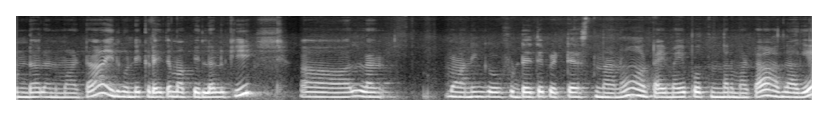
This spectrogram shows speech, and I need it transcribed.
ఉండాలన్నమాట. ఇదిగోండి ఇక్కడైతే మా పిల్లలకి మార్నింగ్ ఫుడ్ అయితే పెట్టేస్తున్నాను. టైం అయిపోతుందనమాట అలాగే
